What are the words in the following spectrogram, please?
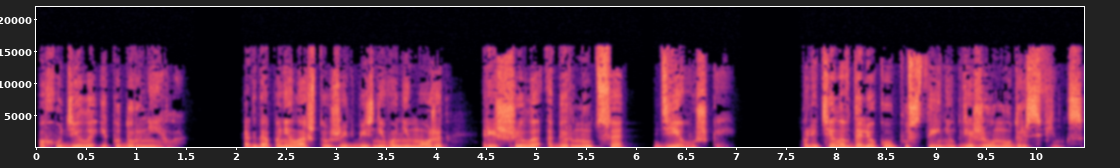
Похудела и подурнела. Когда поняла, что жить без него не может, решила обернуться девушкой. Полетела в далекую пустыню, где жил мудрый сфинкс.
